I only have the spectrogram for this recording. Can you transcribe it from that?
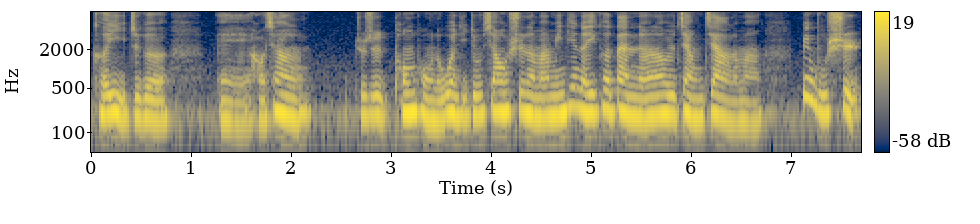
可以这个，哎，好像就是通膨的问题就消失了吗？明天的一颗蛋难道就降价了吗？并不是。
